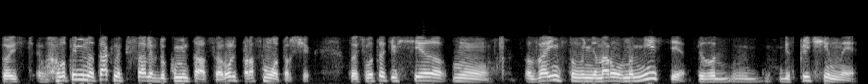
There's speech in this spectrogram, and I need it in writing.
То есть вот именно так написали в документации, роль просмотрщик. То есть вот эти все ну, заимствования на ровном месте, без, беспричинные,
